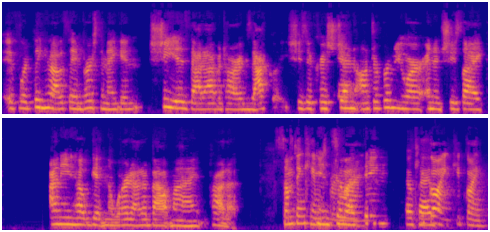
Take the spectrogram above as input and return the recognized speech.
if we're thinking about the same person, Megan, she is that avatar exactly. She's a Christian yeah. entrepreneur, and then she's like, I need help getting the word out about my product. Something came and to so mind. I think okay, keep going, keep going.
